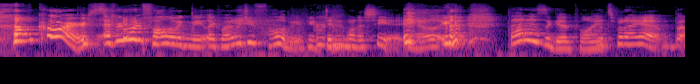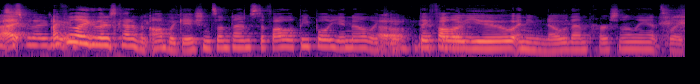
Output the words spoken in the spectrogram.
of course. Everyone following me, like, why would you follow me if you didn't want to see it? You know, like That is a good point. that's what I am. But That's I, what I, do. I feel like there's kind of an obligation sometimes to follow people, you know? Like, Oh, you- they feel follow that. you and you know them personally. It's like,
